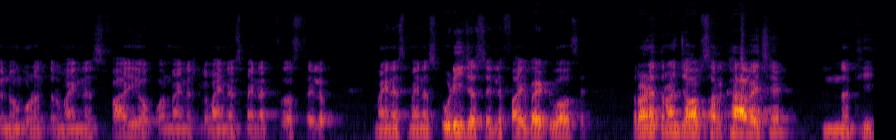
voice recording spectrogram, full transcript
એનો ગુણોત્તર minus five upon minus two minus minus plus એટલે માઇનસ માઇનસ ઉડી જશે, એટલે ફાઈવ બાય ટુ આવશે. ત્રણે ત્રણ જવાબ સરખા આવે છે? નથી.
